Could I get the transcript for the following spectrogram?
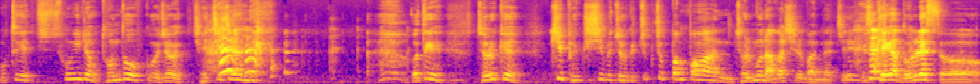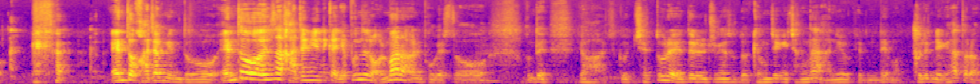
어떻게 송일이 형 돈도 없고 저 재치질한데 어떻게 저렇게 키 170에 저렇게 쭉쭉 빵빵한 젊은 아가씨를 만났지? 그래서 걔가 놀랬어. 엔터 과장님도 엔터 회사 과장이니까 예쁜 애들 얼마나 많이 보겠어. 근데 야 그제 또래 애들 중에서도 경쟁이 장난 아니었겠는데 막 그런 얘기 하더라고.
